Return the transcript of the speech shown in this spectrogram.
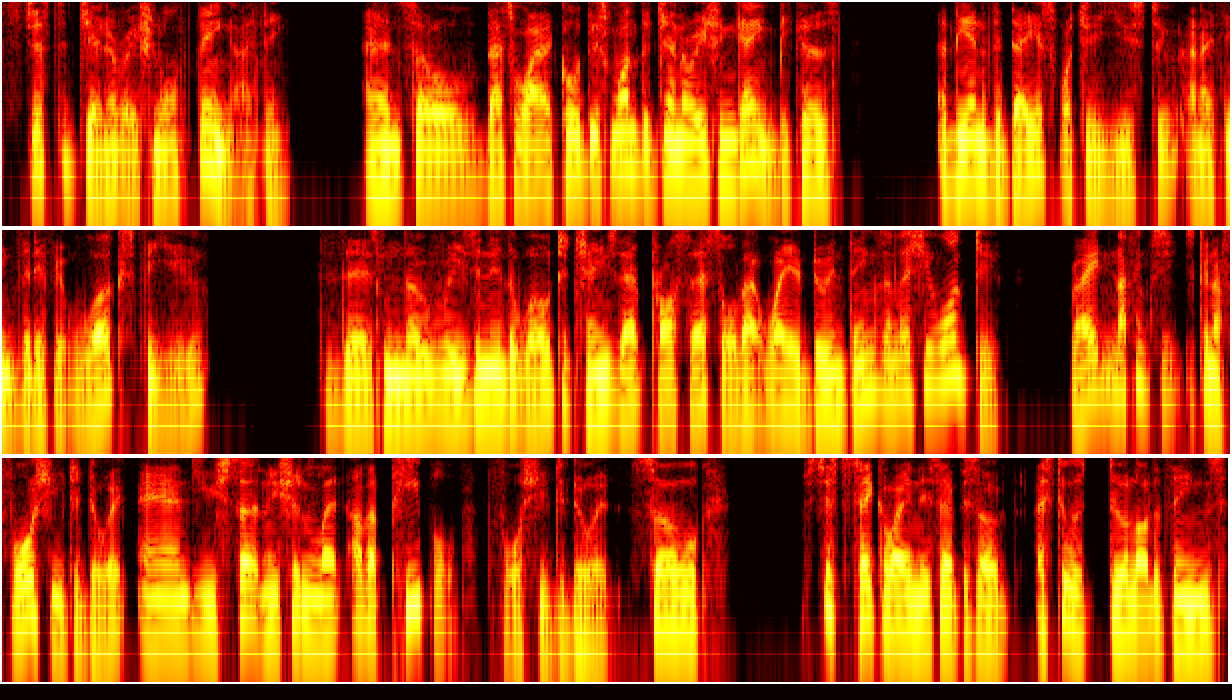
it's just a generational thing, I think. And so that's why I called this one the generation game because at the end of the day, it's what you're used to. And I think that if it works for you, there's no reason in the world to change that process or that way of doing things unless you want to, right? Nothing's going to force you to do it. And you certainly shouldn't let other people force you to do it. So it's just a takeaway in this episode. I still do a lot of things.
